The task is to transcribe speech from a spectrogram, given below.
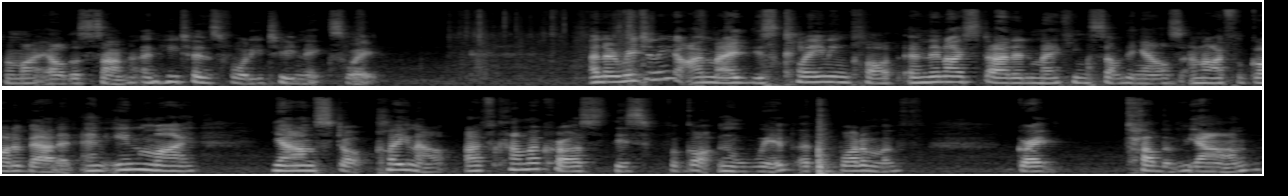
for my eldest son and he turns 42 next week. And originally I made this cleaning cloth and then I started making something else and I forgot about it. And in my yarn stock cleanup, I've come across this forgotten whip at the bottom of great tub of yarn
